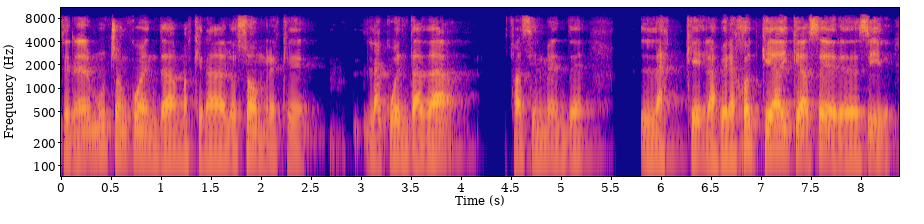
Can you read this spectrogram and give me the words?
tener mucho en cuenta, más que nada de los hombres, que la cuenta da fácilmente, las, que, las verajot que hay que hacer, es decir,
